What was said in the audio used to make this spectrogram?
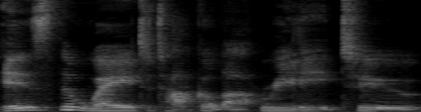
is the way to tackle that really to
